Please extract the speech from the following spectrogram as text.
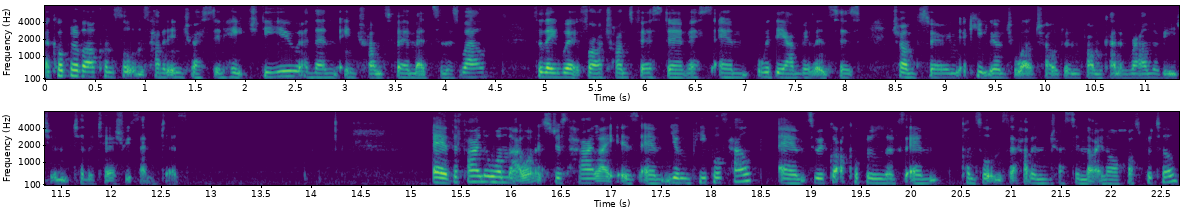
A couple of our consultants have an interest in HDU and then in transfer medicine as well. So they work for our transfer service um, with the ambulances, transferring acutely unwell children from kind of around the region to the tertiary centres. Uh, the final one that I wanted to just highlight is um, young people's health. Um, so we've got a couple of um, consultants that have an interest in that in our hospital,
